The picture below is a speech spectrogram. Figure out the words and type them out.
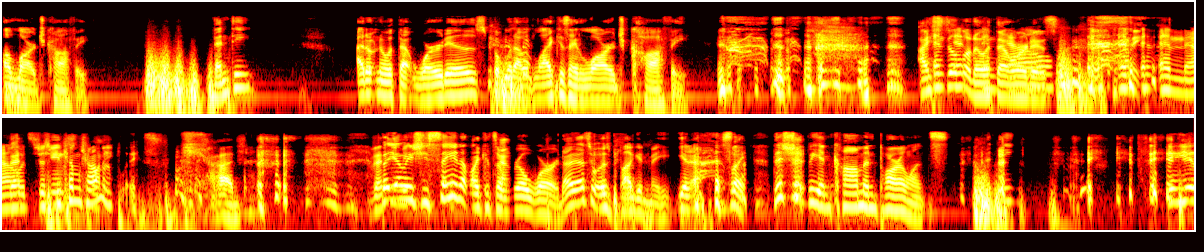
"A large coffee." Venti? I don't know what that word is, but what I would like is a large coffee. I And- still and- don't know what and that word is. and, and, and now it's just become 20. commonplace. God. But I mean, she's saying it like it's a real word. That's what was bugging me. You know, it's like this should be in common parlance. Venti? Yeah,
